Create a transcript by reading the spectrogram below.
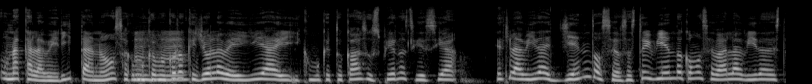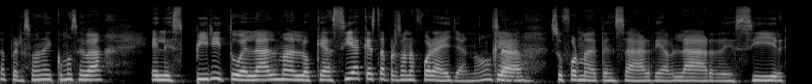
una calaverita, ¿no? O sea, como que me acuerdo que yo la veía y, como que tocaba sus piernas y decía, es la vida yéndose, o sea, estoy viendo cómo se va la vida de esta persona y cómo se va el espíritu, el alma, lo que hacía que esta persona fuera ella, ¿no? O sea, su forma de pensar, de hablar, de decir,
